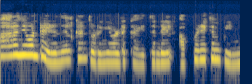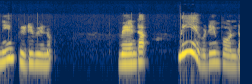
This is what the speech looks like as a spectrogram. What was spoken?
പറഞ്ഞുകൊണ്ട് എഴുന്നേൽക്കാൻ തുടങ്ങിയവളുടെ കൈത്തണ്ടയിൽ അപ്പോഴേക്കും പിന്നെയും പിടി വീണു. വേണ്ട നീ എവിടെയും പോണ്ട.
